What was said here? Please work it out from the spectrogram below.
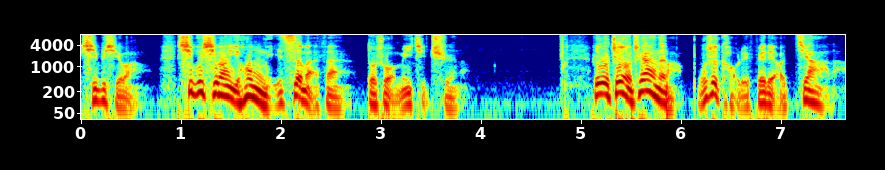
希不希望？希不希望以后每一次晚饭都是我们一起吃呢？如果真有这样的，不是考虑非得要嫁了，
